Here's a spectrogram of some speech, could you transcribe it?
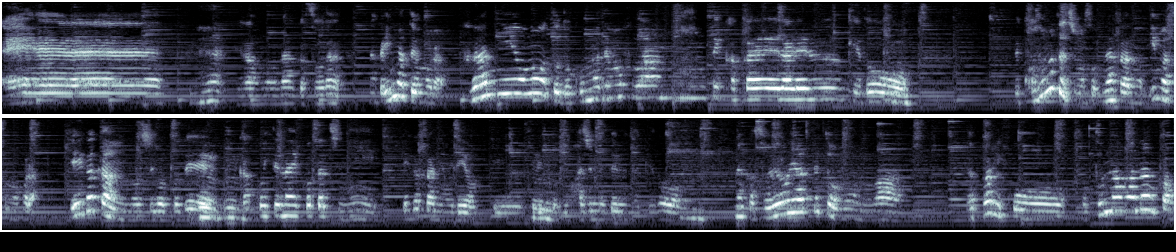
へえね。いやもうなんかそうだ。なんか今ってほら不安に思うとどこまでも不安って抱えられるけど、で子供たちもそう。なんかあの今そのほら映画館の仕事で、うんうん。学校行ってない子たちに映画館においでよっていう取り組みを始めてるんだけど、なんかそれをやってて思うのはやっぱりこう大人はなんか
